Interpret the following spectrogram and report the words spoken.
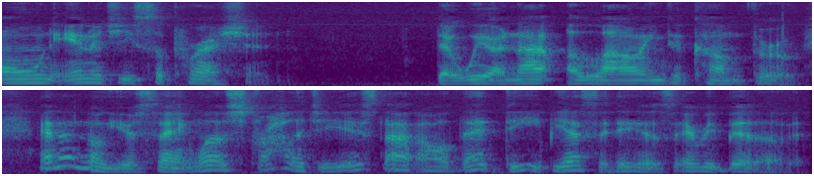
own energy suppression that we are not allowing to come through. And I know you're saying, well, astrology, it's not all that deep. Yes, it is, every bit of it.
